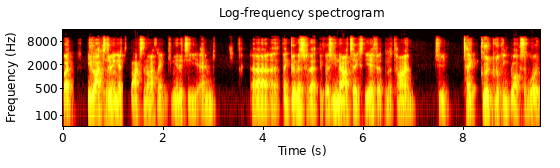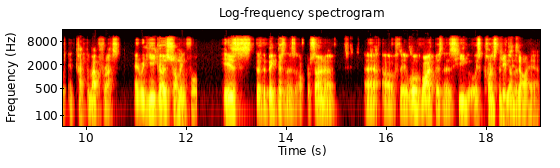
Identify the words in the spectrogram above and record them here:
but he likes no. doing it, likes the knife making community, and uh, thank goodness for that because he now takes the effort and the time to take good looking blocks of wood and cut them up for us. And when he goes shopping mm. for his the, the big business of Persona, uh, of the worldwide business, he is constantly Keeps on the eye out.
